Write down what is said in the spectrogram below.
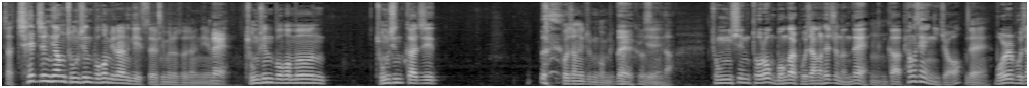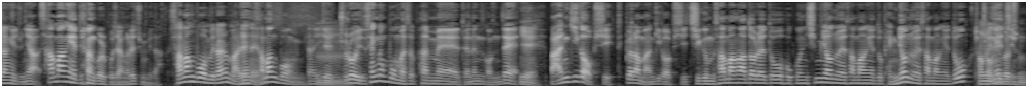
자, 체증형 종신보험이라는 게 있어요, 김현우 소장님. 네. 종신보험은 종신까지 보장해 주는 겁니까? 네, 그렇습니다. 종신토록 뭔가를 보장을 해주는데, 음. 그러니까 평생이죠. 예. 네. 뭘 보장해주냐? 사망에 대한 걸 보장을 해줍니다. 사망보험이라는 말이네요. 네, 사망보험입니다. 이제 음. 주로 이제 생명보험에서 판매되는 건데, 예. 만기가 없이, 특별한 만기가 없이 지금 사망하더라도 혹은 10년 후에 사망해도 100년 후에 사망해도 정해진.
